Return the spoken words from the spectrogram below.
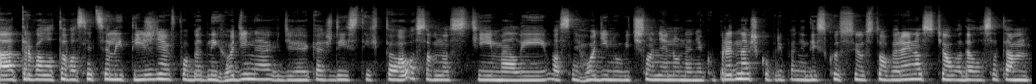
a trvalo to vlastne celý týždeň v pobedných hodinách, kde každý z týchto osobností mali vlastne hodinu vyčlenenú na nejakú prednášku, prípadne diskusiu s tou verejnosťou a dalo sa tam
